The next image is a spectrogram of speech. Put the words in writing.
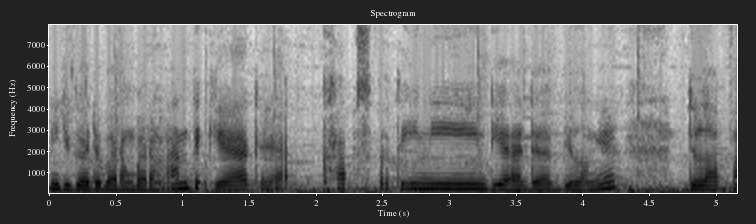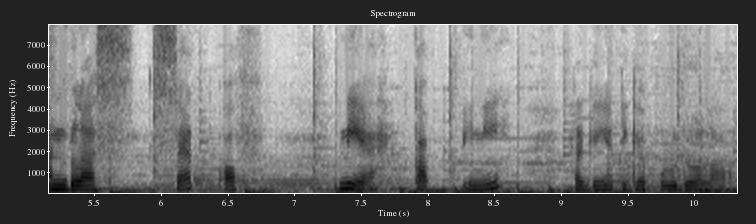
Ini juga ada barang-barang antik ya, kayak cup seperti ini. Dia ada bilangnya 18 set of ini ya, cup ini harganya 30 dolar.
